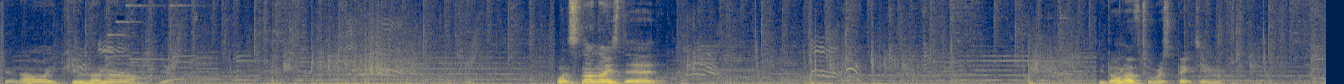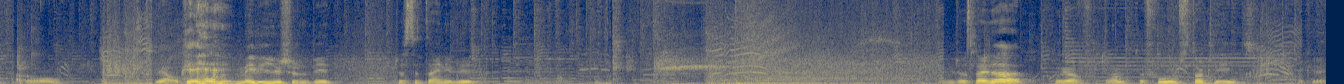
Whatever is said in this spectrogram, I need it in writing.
Okay, now I kill Nana. Yeah. Once Nana is dead, you don't have to respect him at all. Yeah, okay, maybe you should a bit, just a tiny bit. And just like that, we have one a full stock lead. Okay,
